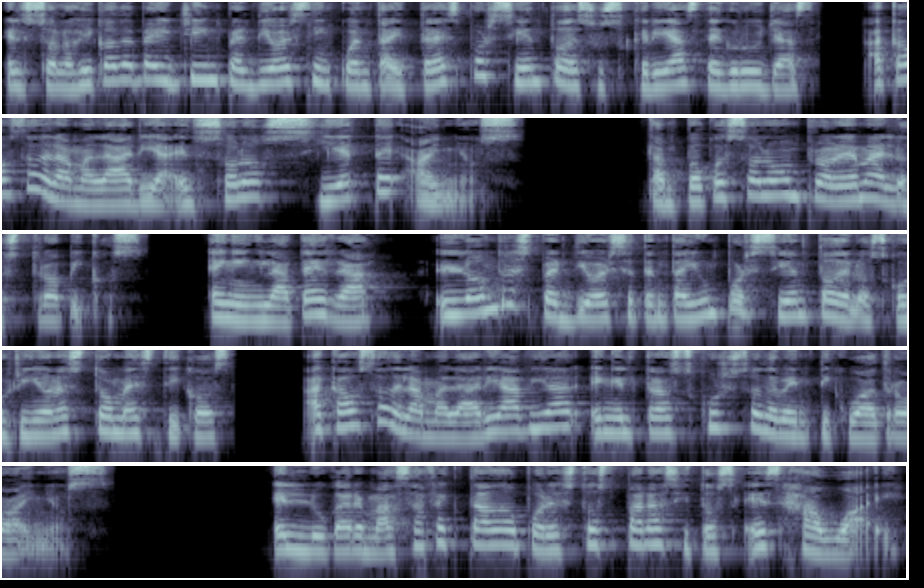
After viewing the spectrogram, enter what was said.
El zoológico de Beijing perdió el 53% de sus crías de grullas a causa de la malaria en solo siete años. Tampoco es solo un problema en los trópicos. En Inglaterra, Londres perdió el 71% de los gorriones domésticos a causa de la malaria aviar en el transcurso de 24 años. El lugar más afectado por estos parásitos es Hawái.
